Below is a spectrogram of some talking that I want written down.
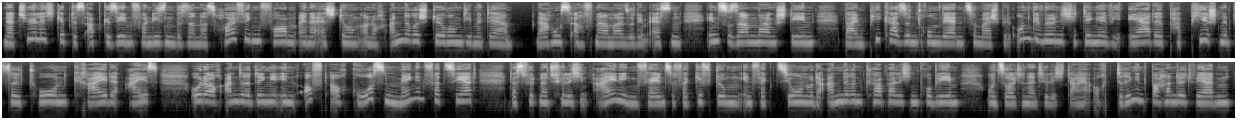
Natürlich gibt es abgesehen von diesen besonders häufigen Formen einer Essstörung auch noch andere Störungen, die mit der Nahrungsaufnahme, also dem Essen, in Zusammenhang stehen. Beim Pika-Syndrom werden zum Beispiel ungewöhnliche Dinge wie Erde, Papierschnipsel, Ton, Kreide, Eis oder auch andere Dinge in oft auch großen Mengen verzehrt. Das führt natürlich in einigen Fällen zu Vergiftungen, Infektionen oder anderen körperlichen Problemen und sollte natürlich daher auch dringend behandelt werden.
